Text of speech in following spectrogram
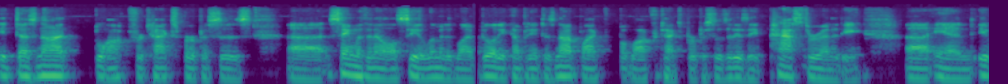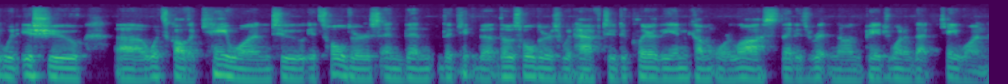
it does not block for tax purposes. Uh, same with an LLC, a limited liability company. It does not block, block for tax purposes. It is a pass-through entity, uh, and it would issue uh, what's called a K1 to its holders, and then the, the, those holders would have to declare the income or loss that is written on page one of that K1.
